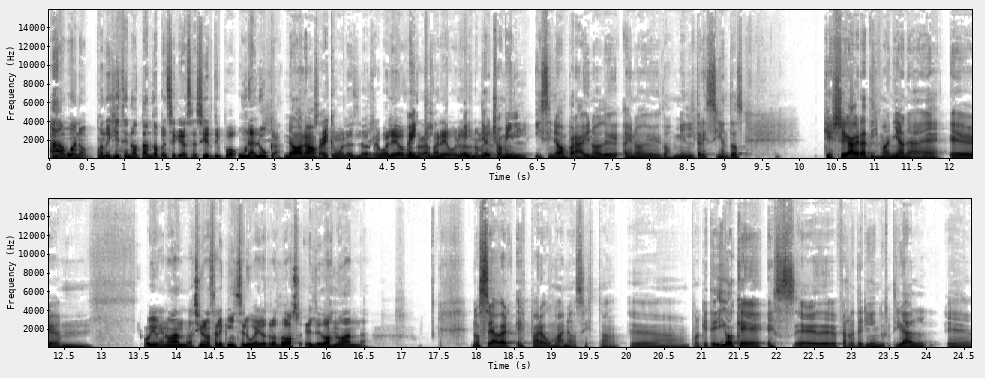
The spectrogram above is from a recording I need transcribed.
Ah, bueno, cuando dijiste no tanto, pensé que ibas a decir tipo una luca. No, no. ¿Sabés cómo lo, lo revoleo contra 20 la pared, boludo? No me- 28.000. Y si no, para, hay uno de, hay uno de 2.300 que llega gratis mañana, ¿eh? Em, Obvio que no anda. Si uno sale 15 lucas y el otro 2, el de 2 no anda. No sé, a ver, ¿es para humanos esto? Eh, porque te digo que es eh, ferretería industrial. eh,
